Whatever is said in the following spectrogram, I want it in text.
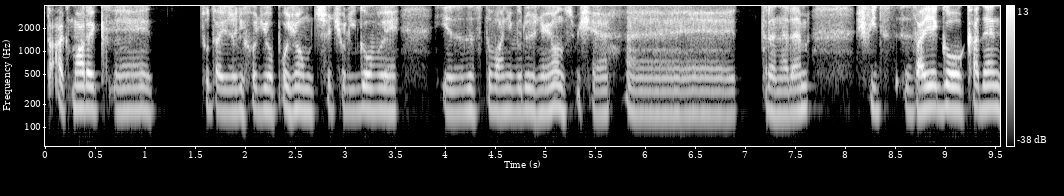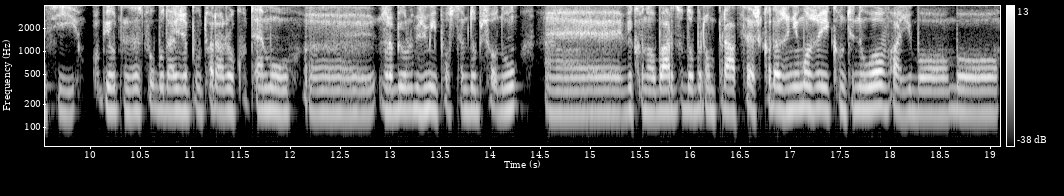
Tak, Marek e, tutaj, jeżeli chodzi o poziom trzecioligowy, jest zdecydowanie wyróżniającym się trenerem. Świt za jego kadencji objął ten zespół bodajże półtora roku temu, e, zrobił olbrzymi postęp do przodu, e, wykonał bardzo dobrą pracę. Szkoda, że nie może jej kontynuować, bo, bo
